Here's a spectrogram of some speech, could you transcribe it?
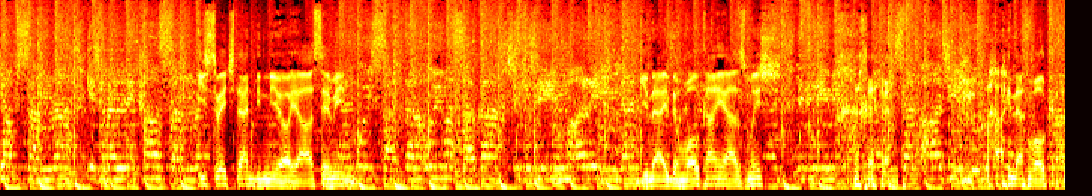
Yapsana, İsveç'ten dinliyor Yasemin. Da, Günaydın Volkan yazmış. Aynen Volkan.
